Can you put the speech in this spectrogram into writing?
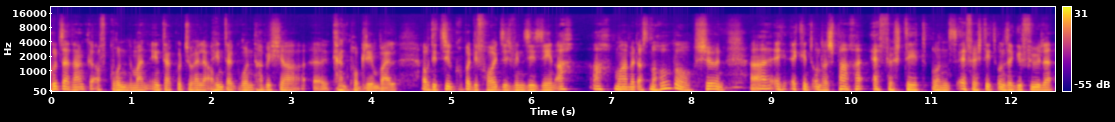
Gott sei Dank, aufgrund meiner interkulturellen Hintergrund habe ich ja äh, kein Problem, weil auch die Zielgruppe, die freut sich, wenn sie sehen, ach, Ach, Mohammed aus Marokko, schön. Ah, er, er, kennt unsere Sprache, er versteht uns, er versteht unsere Gefühle.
